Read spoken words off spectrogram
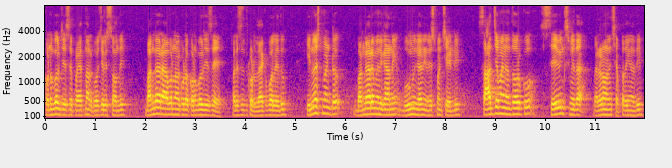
కొనుగోలు చేసే ప్రయత్నాలు గోచరిస్తోంది. బంగారు ఆభరణాలు కూడా కొనుగోలు చేసే పరిస్థితి కూడా లేకపోలేదు. ఇన్వెస్ట్మెంట్ బంగారం మీద కానీ భూమి కానీ ఇన్వెస్ట్మెంట్ చేయండి. సాధ్యమైనంత వరకు సేవింగ్స్ మీద వెళ్ళడం అనేది చెప్పదగినది.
